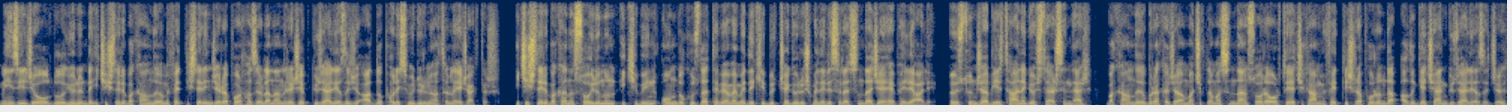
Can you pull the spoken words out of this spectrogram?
menzilci olduğu yönünde İçişleri Bakanlığı müfettişlerince rapor hazırlanan Recep Güzel Yazıcı adlı polis müdürünü hatırlayacaktır. İçişleri Bakanı Soylu'nun 2019'da TBMM'deki bütçe görüşmeleri sırasında CHP'li Ali Öztunca bir tane göstersinler, bakanlığı bırakacağım açıklamasından sonra ortaya çıkan müfettiş raporunda adı geçen güzel yazıcı,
